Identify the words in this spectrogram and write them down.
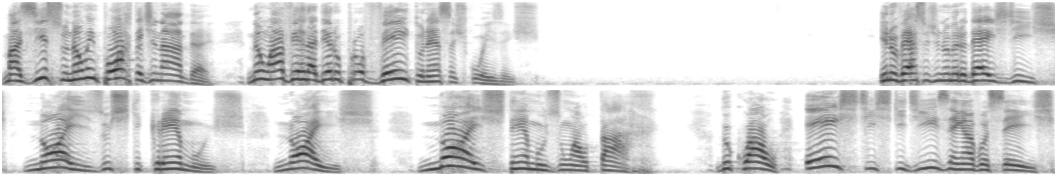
Mas isso não importa de nada. Não há verdadeiro proveito nessas coisas. E no verso de número 10 diz: Nós, os que cremos, nós, nós temos um altar. do qual estes que dizem a vocês,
